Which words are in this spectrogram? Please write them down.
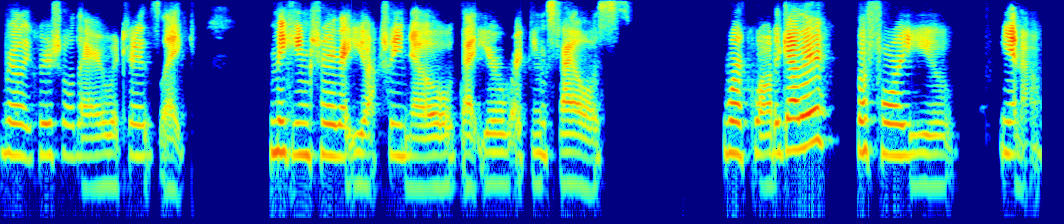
really crucial there which is like making sure that you actually know that your working styles work well together before you you know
